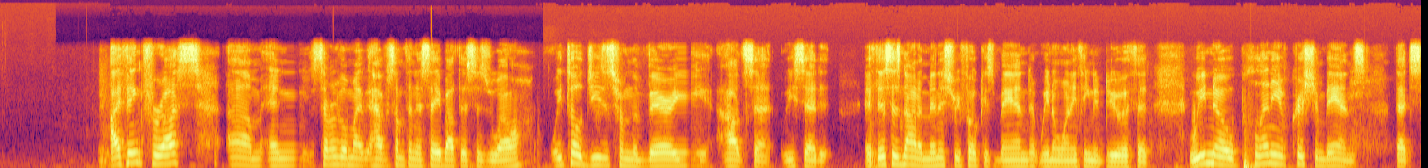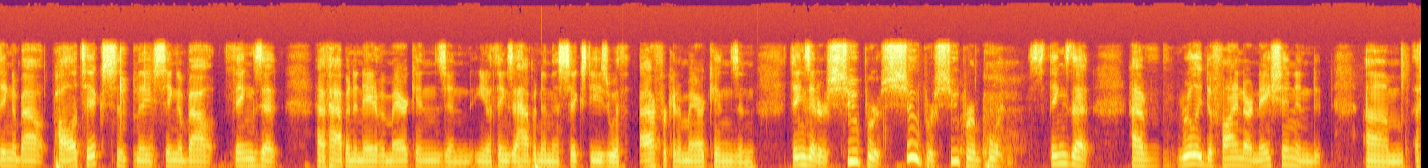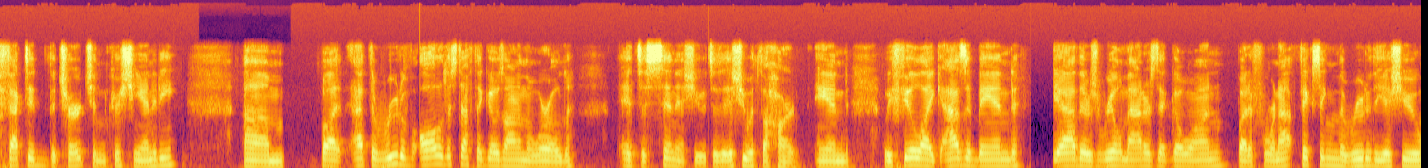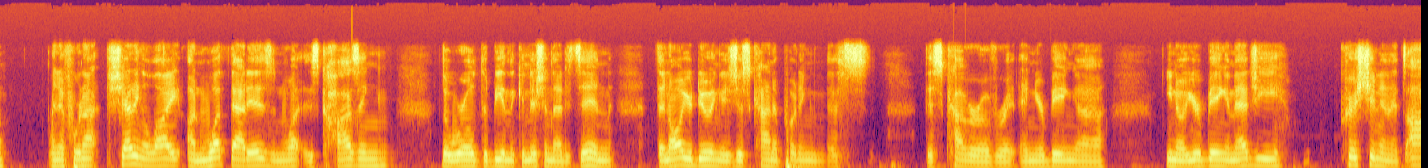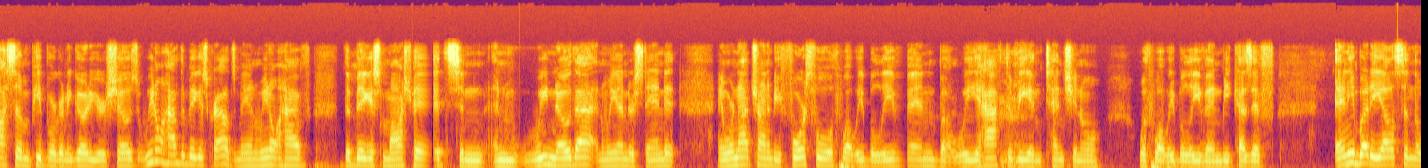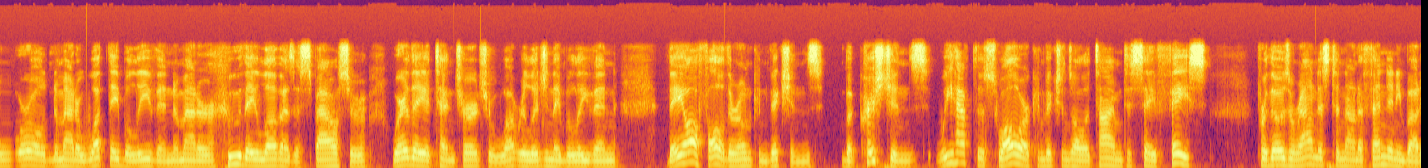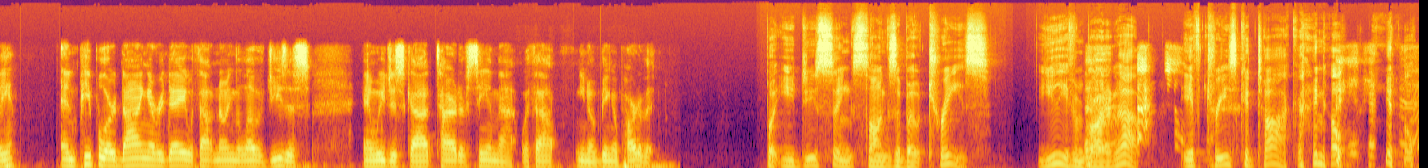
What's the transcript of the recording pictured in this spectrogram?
I think for us, um, and Somerville might have something to say about this as well. We told Jesus from the very outset. We said, if this is not a ministry focused band, we don't want anything to do with it. We know plenty of Christian bands that sing about politics and they sing about things that have happened to Native Americans and you know things that happened in the '60s with African Americans and things that are super, super, super important. Things that have really defined our nation and um, affected the church and Christianity. Um, but at the root of all of the stuff that goes on in the world, it's a sin issue. It's an issue with the heart. And we feel like as a band, yeah, there's real matters that go on, but if we're not fixing the root of the issue, and if we're not shedding a light on what that is and what is causing the world to be in the condition that it's in, then all you're doing is just kind of putting this this cover over it, and you're being uh, you know, you're being an edgy Christian and it's awesome. People are going to go to your shows. We don't have the biggest crowds, man. We don't have the biggest mosh pits, and and we know that and we understand it. And we're not trying to be forceful with what we believe in, but we have to be intentional with what we believe in because if anybody else in the world, no matter what they believe in, no matter who they love as a spouse or where they attend church or what religion they believe in, they all follow their own convictions. But Christians, we have to swallow our convictions all the time to save face for those around us to not offend anybody and people are dying every day without knowing the love of Jesus and we just got tired of seeing that without you know being a part of it But you do sing songs about trees. You even brought it up. if trees could talk, I know. You know.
